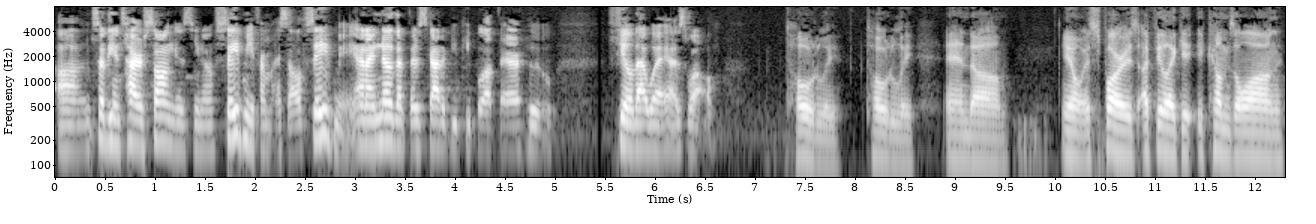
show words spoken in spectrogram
Um, so the entire song is, you know, save me from myself, save me. And I know that there's got to be people out there who feel that way as well. Totally, totally. And um, you know, as far as I feel like it, it comes along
